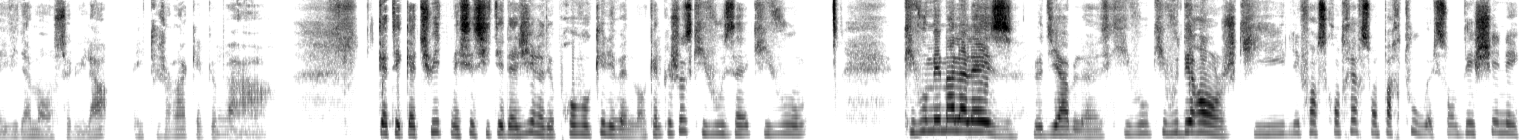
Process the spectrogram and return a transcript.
évidemment, celui-là est toujours là quelque part. 4 et 4 8 nécessité d'agir et de provoquer l'événement. Quelque chose qui vous qui vous qui vous met mal à l'aise, le diable, qui vous qui vous dérange, qui les forces contraires sont partout, elles sont déchaînées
